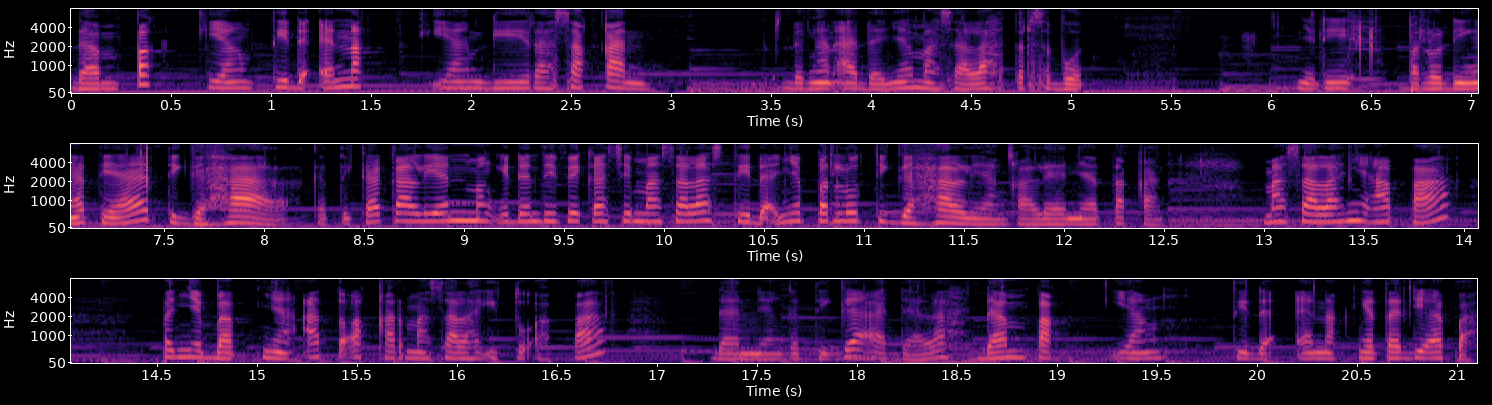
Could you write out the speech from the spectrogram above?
dampak yang tidak enak yang dirasakan dengan adanya masalah tersebut jadi perlu diingat ya tiga hal. Ketika kalian mengidentifikasi masalah, setidaknya perlu tiga hal yang kalian nyatakan. Masalahnya apa? Penyebabnya atau akar masalah itu apa? Dan yang ketiga adalah dampak yang tidak enaknya tadi apa?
